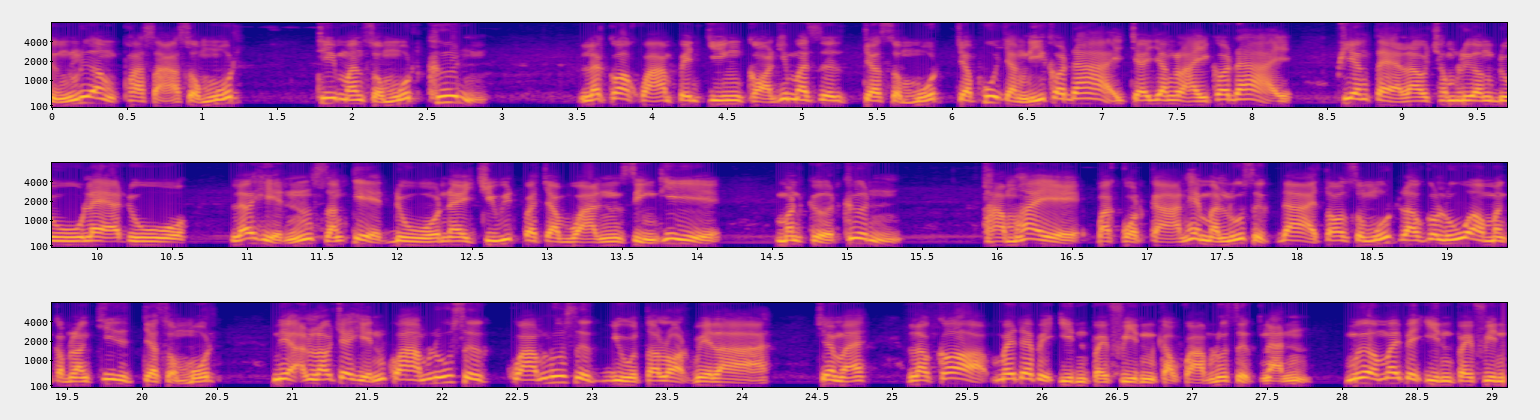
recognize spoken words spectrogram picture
ถึงเรื่องภาษาสมมุติที่มันสมมุติขึ้น แล้วก็ความเป็นจริงก่อนที่มันจะสมมุติ จะพูดอย่างนี้ก็ได้ จะอย่างไรก็ได้ เพียงแต่เราชำเลืองดูแลดู แล้วเห็นสังเกตดูในชีวิตประจำวันสิ่งที่มันเกิดขึ้นทำให้ปรากฏการให้มันรู้สึกได้ ตอนสมมุติเราก็รู้ว่ามันกำลังที่จะสมมุติ เนี่ยเราจะเห็นความรู้สึกความรู้สึกอยู่ตลอดเวลาใช่ไหมเราก็ไม่ได้ไปอินไปฟินกับความรู้สึกนั้น เมื่อไม่ไปอินไปฟิน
